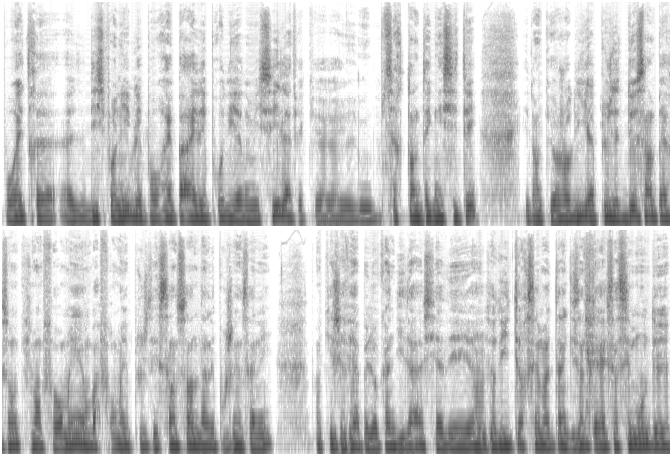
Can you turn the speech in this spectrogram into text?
pour être euh, disponibles pour réparer les produits à domicile avec euh, une certaine technicité. Et donc aujourd'hui, il y a plus de 200 personnes qui sont formées. On va former plus de 500 dans les prochaines années. Donc j'ai fait appel aux candidats. S'il y a des euh, mmh. auditeurs ce matin qui s'intéressent à ces mondes de,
